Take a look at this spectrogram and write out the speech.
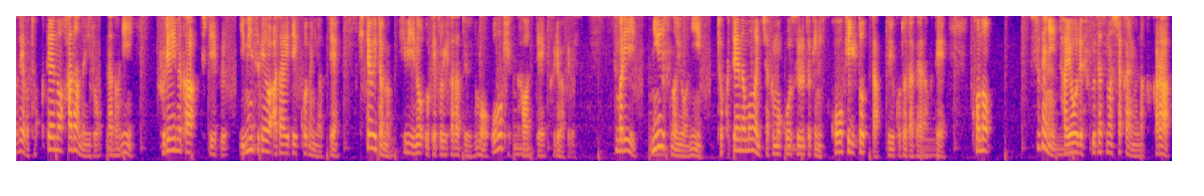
例えば特定の肌の色などにフレーム化していく、意味付けを与えていくことによって、人々の日々の受け取り方というのも大きく変わってくるわけです。つまり、ニュースのように特定のものに着目をするときにこう切り取ったということだけではなくて、このすでに多様で複雑な社会の中から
